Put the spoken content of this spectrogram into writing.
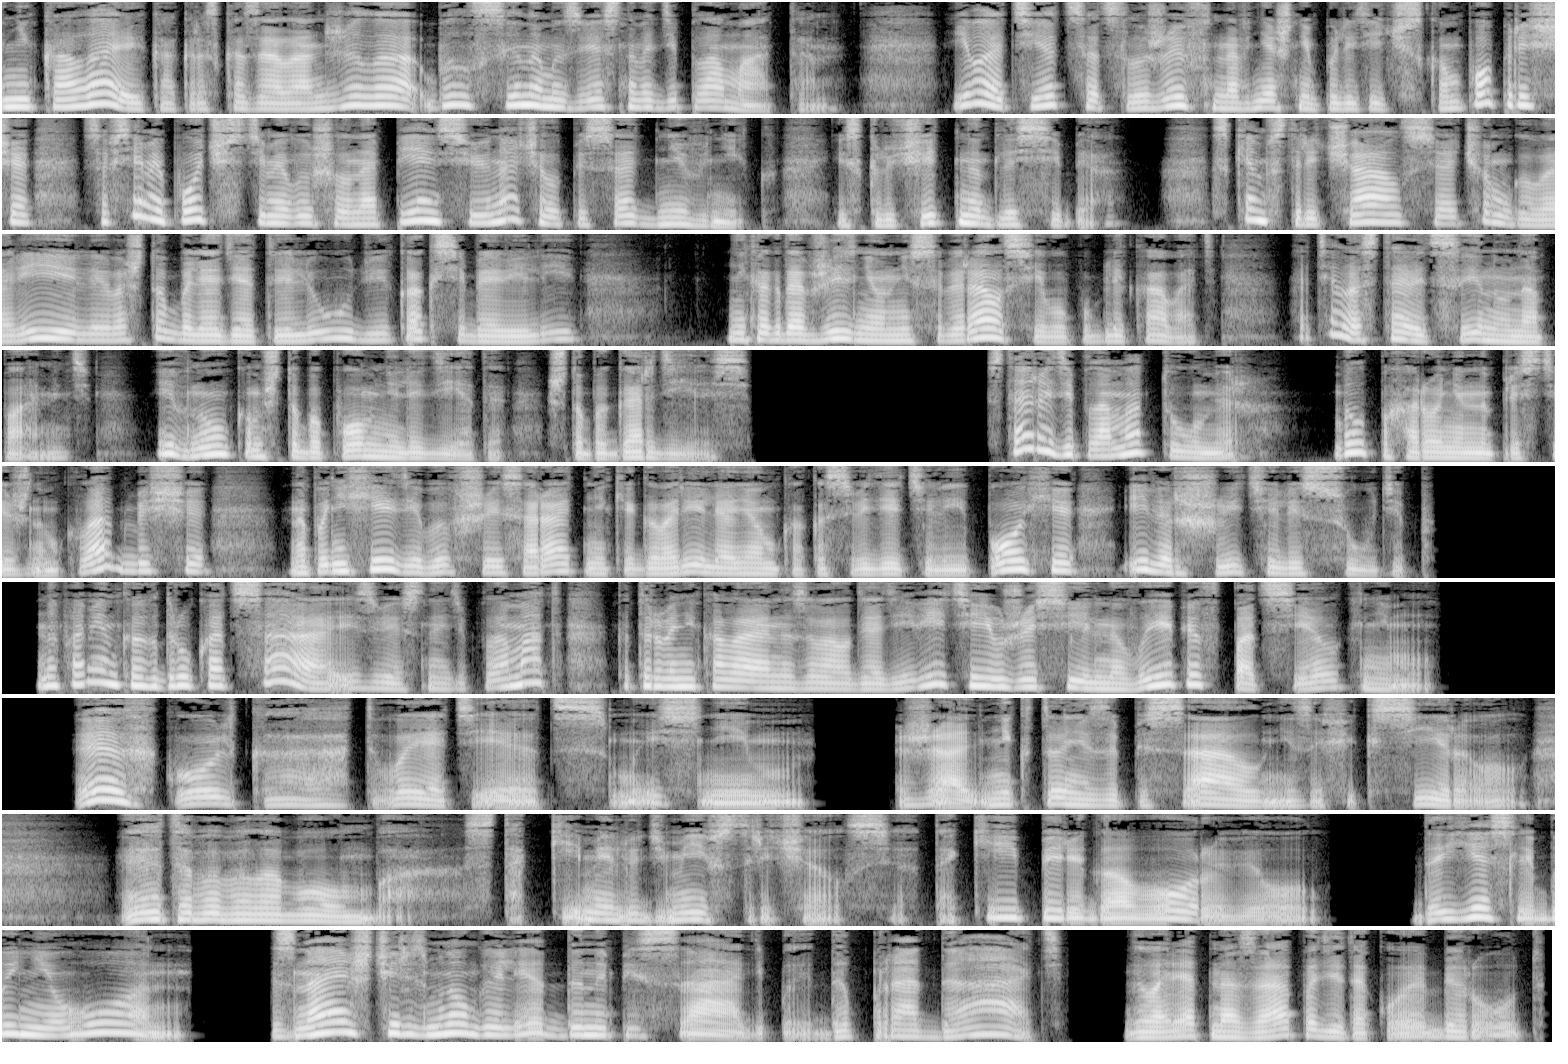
Николай, как рассказала Анжела, был сыном известного дипломата. Его отец, отслужив на внешнеполитическом поприще, со всеми почестями вышел на пенсию и начал писать дневник, исключительно для себя. С кем встречался, о чем говорили, во что были одеты люди, как себя вели. Никогда в жизни он не собирался его публиковать, хотел оставить сыну на память и внукам, чтобы помнили деда, чтобы гордились. Старый дипломат умер — был похоронен на престижном кладбище, на панихиде бывшие соратники говорили о нем как о свидетеле эпохи и вершителе судеб. На поминках друг отца, известный дипломат, которого Николая называл дядей Витей, уже сильно выпив, подсел к нему. «Эх, Колька, твой отец, мы с ним...» Жаль, никто не записал, не зафиксировал. Это бы была бомба. С такими людьми встречался, такие переговоры вел. Да если бы не он, знаешь, через много лет да написать бы, да продать. Говорят, на Западе такое берут.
